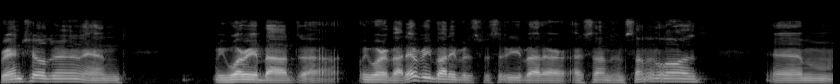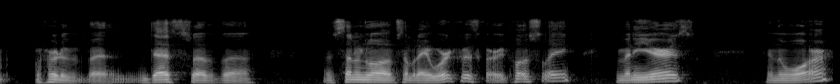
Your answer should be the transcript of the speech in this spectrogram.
grandchildren and we worry about uh, we worry about everybody, but specifically about our, our sons and son-in-laws. Um, I've heard of uh, deaths of a son-in-law of somebody I worked with very closely for many years in the war.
